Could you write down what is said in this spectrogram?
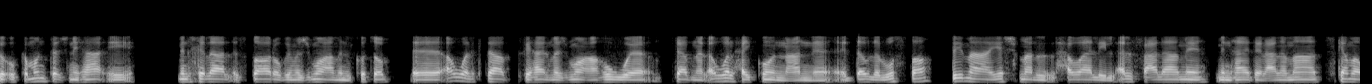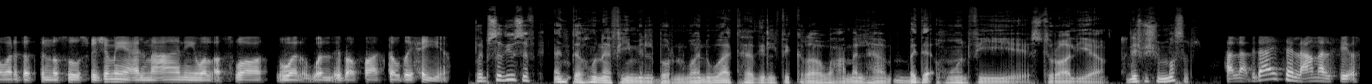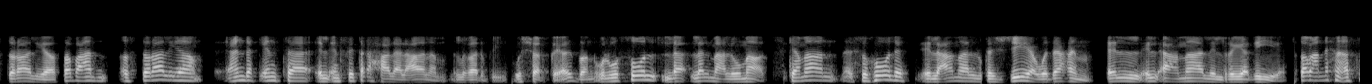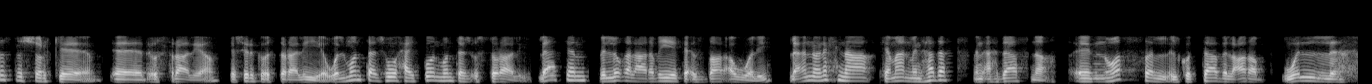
وكمنتج نهائي من خلال إصداره بمجموعة من الكتب. آه، أول كتاب في هذه المجموعة هو كتابنا الأول حيكون عن الدولة الوسطى. بما يشمل حوالي الألف علامة من هذه العلامات كما وردت في النصوص بجميع المعاني والأصوات والإضافات التوضيحية. طيب أستاذ يوسف أنت هنا في ملبورن ونواة هذه الفكرة وعملها بدأ هون في أستراليا. ليش مش من مصر؟ هلا بداية العمل في أستراليا. طبعا أستراليا عندك انت الانفتاح على العالم الغربي والشرقي أيضا والوصول للمعلومات. كمان سهولة العمل وتشجيع ودعم الأعمال الرياديه طبعا نحن أسسنا الشركة آه، بأستراليا كشركة أسترالية والمنتج هو حيكون منتج أسترالي لكن باللغة العربية كإصدار أولي لأنه نحن كمان من هدف من أهدافنا نوصل الكتاب العرب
